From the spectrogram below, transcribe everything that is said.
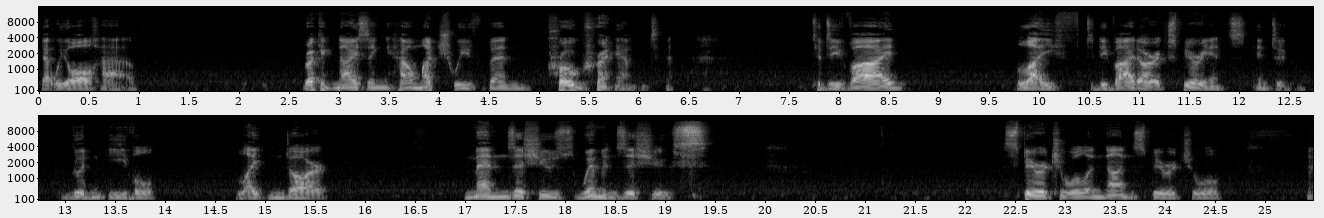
that we all have. Recognizing how much we've been programmed to divide life, to divide our experience into good and evil, light and dark, men's issues, women's issues, spiritual and non-spiritual.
